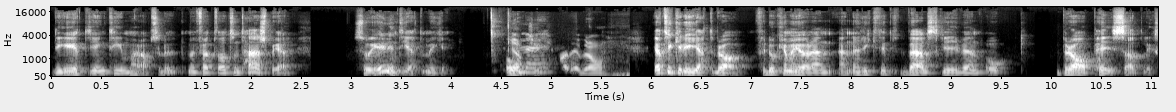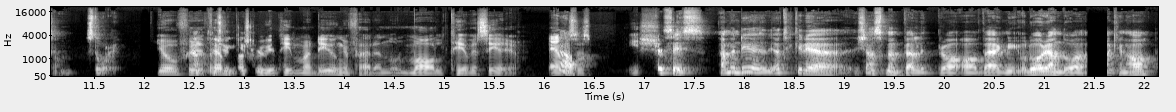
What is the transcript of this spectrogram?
det är ett gäng timmar absolut. Men för att vara ett sånt här spel så är det inte jättemycket. Jag Nej. tycker bara det är bra. Jag tycker det är jättebra, för då kan man göra en, en, en riktigt välskriven och bra pacad liksom, story. Jo, för 15-20 15-20 timmar, det är ungefär en normal tv-serie. En Ja. ish. Precis. Ja, men det, jag tycker det känns som en väldigt bra avvägning. Och då har du ändå, man kan ha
